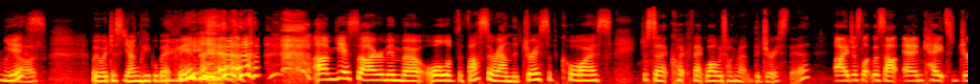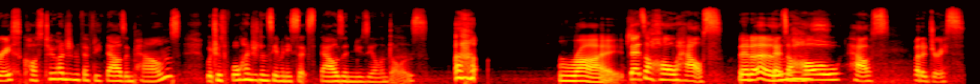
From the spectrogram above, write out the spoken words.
Oh my yes. god. We were just young people back then. yeah. um, yeah, so I remember all of the fuss around the dress, of course. Just a quick fact while we're talking about the dress there. I just looked this up, and Kate's dress cost two hundred and fifty thousand pounds, which was four hundred and seventy-six thousand New Zealand dollars. right. That's a whole house. That is. That's a whole house, but a dress.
